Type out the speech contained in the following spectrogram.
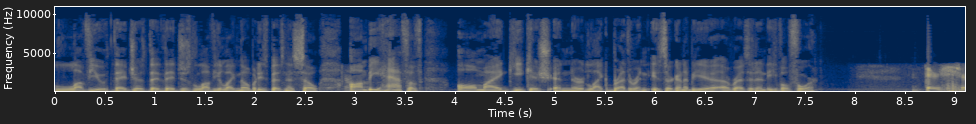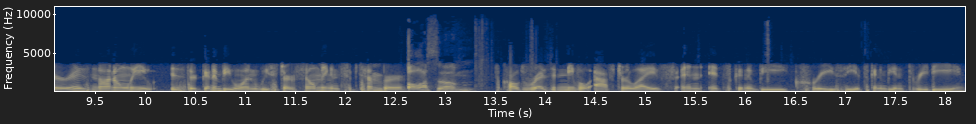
love you. They just they, they just love you like nobody's business. So, on behalf of all my geekish and nerd like brethren, is there going to be a, a Resident Evil 4? There sure is. Not only is there going to be one, we start filming in September. Awesome. It's called Resident Evil Afterlife, and it's going to be crazy. It's going to be in 3D,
